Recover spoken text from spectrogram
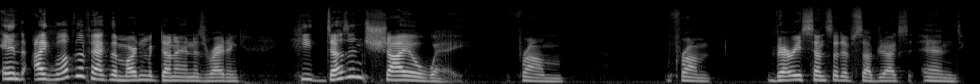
and I love the fact that Martin McDonagh in his writing, he doesn't shy away from from very sensitive subjects and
